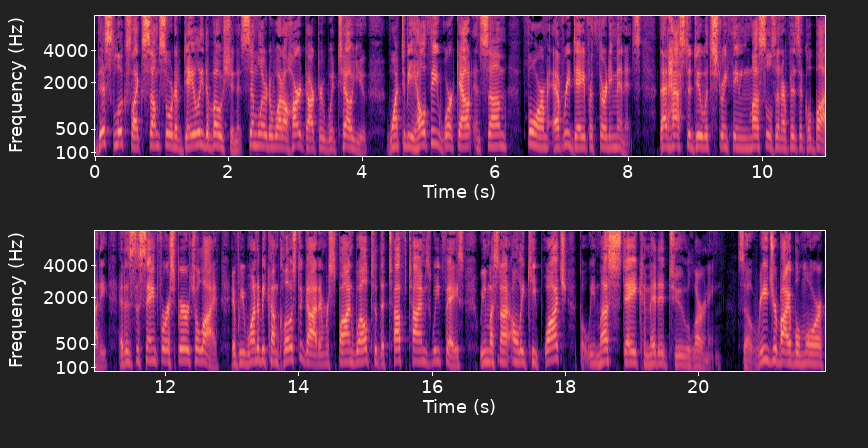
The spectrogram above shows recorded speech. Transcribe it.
This looks like some sort of daily devotion. It's similar to what a heart doctor would tell you. Want to be healthy? Work out in some form every day for 30 minutes. That has to do with strengthening muscles in our physical body. It is the same for our spiritual life. If we want to become close to God and respond well to the tough times we face, we must not only keep watch, but we must stay committed to learning. So read your Bible more.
